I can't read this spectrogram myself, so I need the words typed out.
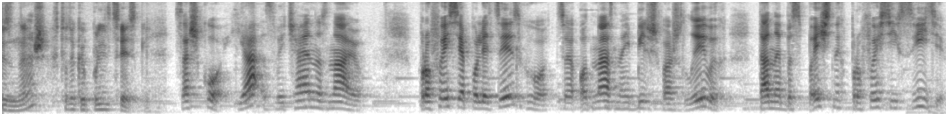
Ти знаєш, хто такий поліцейський? Сашко, я звичайно знаю. Професія поліцейського це одна з найбільш важливих та небезпечних професій в світі.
